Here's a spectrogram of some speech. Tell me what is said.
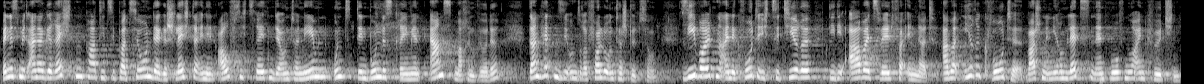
wenn es mit einer gerechten Partizipation der Geschlechter in den Aufsichtsräten der Unternehmen und den Bundesgremien ernst machen würde, dann hätten Sie unsere volle Unterstützung. Sie wollten eine Quote, ich zitiere, die die Arbeitswelt verändert. Aber Ihre Quote war schon in Ihrem letzten Entwurf nur ein Quötchen.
